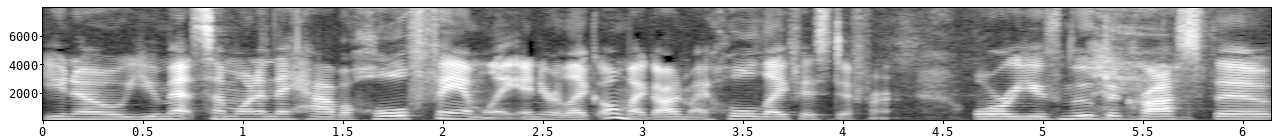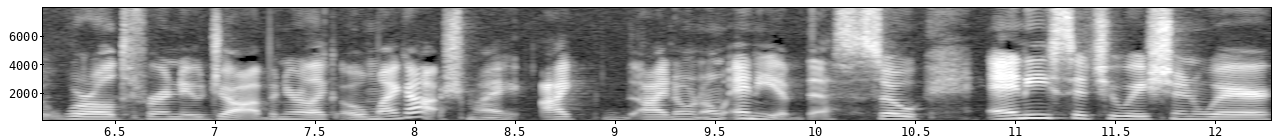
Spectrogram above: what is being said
you know, you met someone and they have a whole family and you're like, "Oh my god, my whole life is different." or you've moved across the world for a new job and you're like oh my gosh my i i don't know any of this so any situation where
